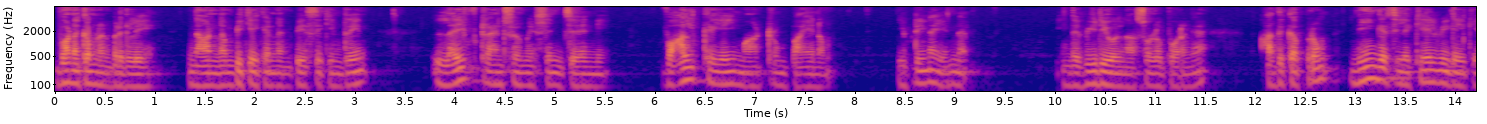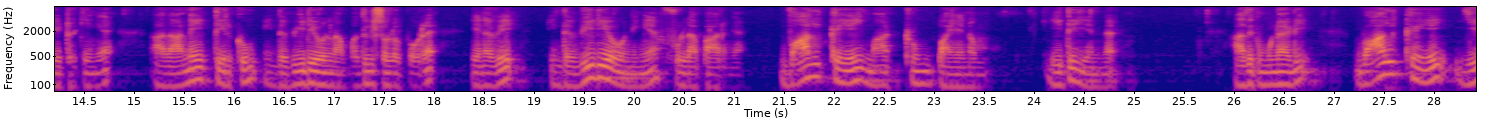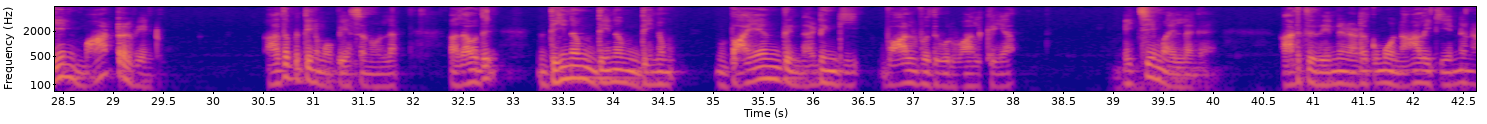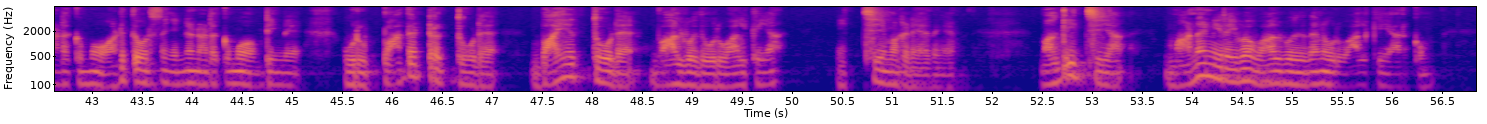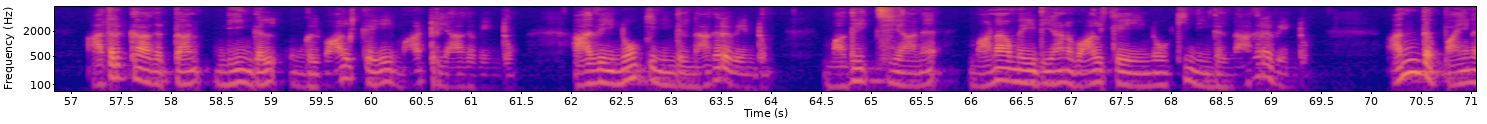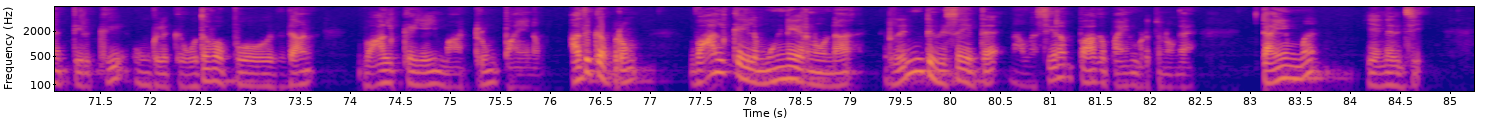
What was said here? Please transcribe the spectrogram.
வணக்கம் நண்பர்களே. நான் நம்பிக்கை கண்ணன் பேசுகின்றேன். லைஃப் டிரான்ஸ்ஃபர்மேஷன் ஜேர்னி வாழ்க்கையை மாற்றும் பயணம். இப்படின்னா என்ன? இந்த வீடியோவில் நான் சொல்ல போகிறேங்க அதுக்கப்புறம் நீங்கள் சில கேள்விகள் கேட்டிருக்கீங்க. அது அனைத்திற்கும் இந்த வீடியோவில் நான் பதில் சொல்ல போகிறேன் எனவே இந்த வீடியோவை நீங்கள் ஃபுல்லாக பாருங்கள் வாழ்க்கையை மாற்றும் பயணம். இது என்ன? அதுக்கு முன்னாடி வாழ்க்கையை ஏன் மாற்ற வேண்டும்? அதை பற்றி நம்ம பேசணும்ல. அதாவது தினம் தினம் தினம் பயந்து நடுங்கி வாழ்வது ஒரு வாழ்க்கையா? நிச்சயமா இல்லைங்க. அடுத்தது என்ன நடக்குமோ நாளைக்கு என்ன நடக்குமோ அடுத்த வருஷம் என்ன நடக்குமோ அப்படின்னு ஒரு பதற்றத்தோட பயத்தோட வாழ்வது ஒரு வாழ்க்கையா? நிச்சயமா கிடையாதுங்க. மகிழ்ச்சியா மனநிறைவா வாழ்வது தானே ஒரு வாழ்க்கையா இருக்கும். அதற்காகத்தான் நீங்கள் உங்கள் வாழ்க்கையை மாற்றியாக வேண்டும். அதை நோக்கி நீங்கள் நகர வேண்டும். மகிழ்ச்சியான மன அமைதியான வாழ்க்கையை நோக்கி நீங்கள் நகர வேண்டும். அந்த பயணத்திற்கு உங்களுக்கு உதவ போவதுதான் வாழ்க்கையை மாற்றும் பயணம். அதுக்கப்புறம் வாழ்க்கையில் முன்னேறணும்னா ரெண்டு விஷயத்தை நாம் சிறப்பாக பயன்படுத்தணுங்க. Time energy.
